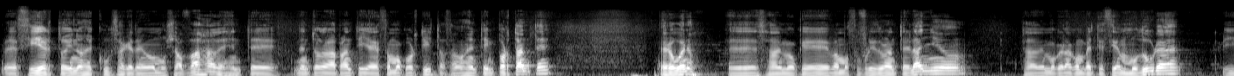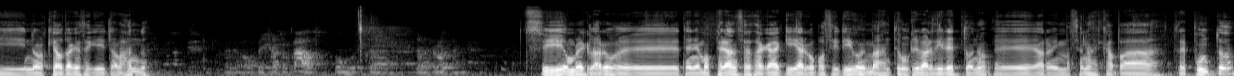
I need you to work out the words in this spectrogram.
Es cierto y nos excusa que tenemos muchas bajas de gente dentro de la plantilla que somos cortistas, somos gente importante. Pero bueno, eh, sabemos que vamos a sufrir durante el año, sabemos que la competición es muy dura y no nos queda otra que seguir trabajando. Sí, hombre, claro, eh, tenemos esperanza de sacar aquí algo positivo y más ante un rival directo, ¿no? Que ahora mismo se nos escapa tres puntos,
